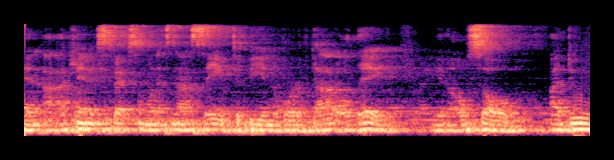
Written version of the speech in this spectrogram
and I can't expect someone that's not saved to be in the Word of God all day, you know? So I do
